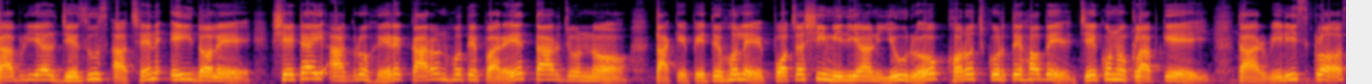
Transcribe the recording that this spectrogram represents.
গাব্রিয়াল জেজুস আছেন এই দলে। সেটাই আগ্রহের কারণ হতে পারে তার জন্য। তাকে পেতে হলে পঁচাশি মিলিয়ন ইউরো খরচ করতে হবে যে কোনো ক্লাবকেই। তার রিলিজ ক্লস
